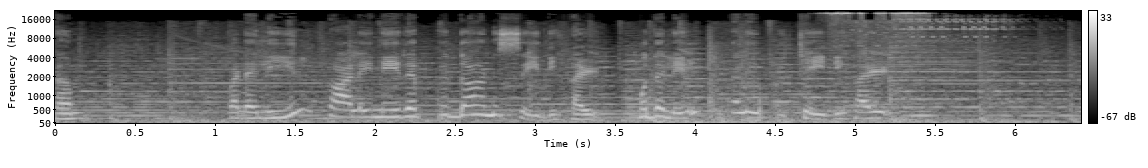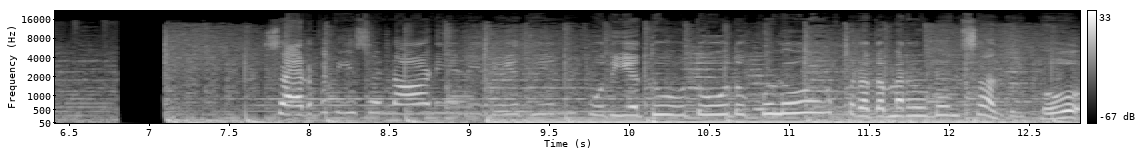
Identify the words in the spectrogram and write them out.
வணக்கம். வடலியில் காலை நேர பிரதான செய்திகள். முதலில் தலைப்புச் செய்திகள். சர்வதேச நாணய நிதியத்தின் புதிய தூ- தூதுக்குழு பிரதமருடன் சந்திப்பு.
